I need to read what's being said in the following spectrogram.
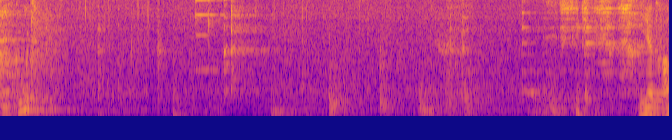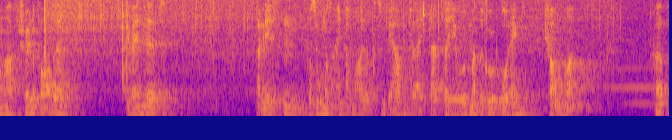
Ganz gut. Hier traumhaft, schöne Farbe, gewendet. Beim nächsten versuchen wir es einfach mal auch zum Werfen. Vielleicht bleibt er hier oben an der GoPro hängen. Schauen wir mal. Hopp.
